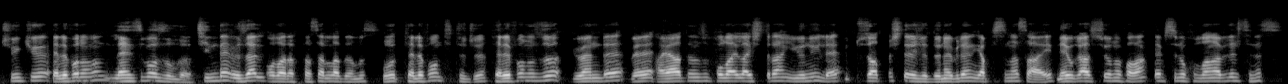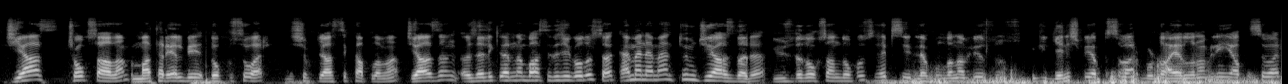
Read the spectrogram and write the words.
Çünkü telefonumun lensi bozuldu. Çin'de özel olarak tasarladığımız bu telefon tutucu telefonunuzu güvende ve hayatınızı kolaylaştıran yönüyle 360 derece dönebilen yapısına sahip. Navigasyonu falan hepsini kullanabilirsiniz. Cihaz çok sağlam. Materyal bir dokusu var. Dışı plastik kaplama. Cihazın özelliklerinden bahsedecek olursak hemen hemen tüm cihazları %99 hepsiyle kullanabiliyorsunuz. Çünkü geniş bir yapısı var. Burada ayarlanabilen yapısı var.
